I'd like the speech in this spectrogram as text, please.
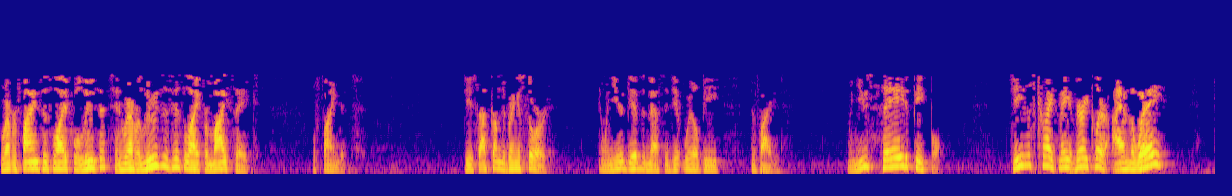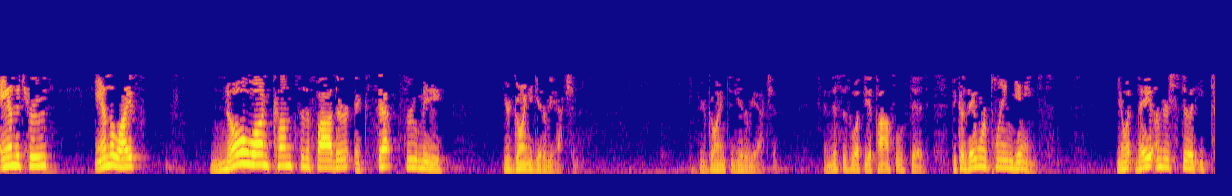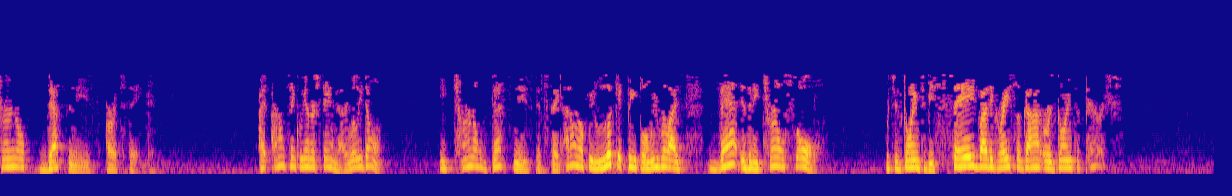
Whoever finds his life will lose it, and whoever loses his life for my sake will find it. Jesus, I've come to bring a sword. And when you give the message, it will be divided. When you say to people, Jesus Christ made it very clear I am the way and the truth and the life. No one comes to the Father except through me. You're going to get a reaction. You're going to get a reaction. And this is what the apostles did because they weren't playing games. You know what? They understood eternal destinies are at stake. I, I don't think we understand that. I really don't. Eternal destinies at stake. I don't know if we look at people and we realize that is an eternal soul which is going to be saved by the grace of God or is going to perish.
